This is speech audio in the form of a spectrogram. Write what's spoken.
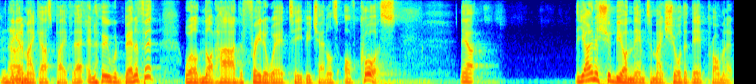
They're going to make us pay for that. And who would benefit? Well, not hard, the free to wear TV channels, of course. Now, the onus should be on them to make sure that they're prominent.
